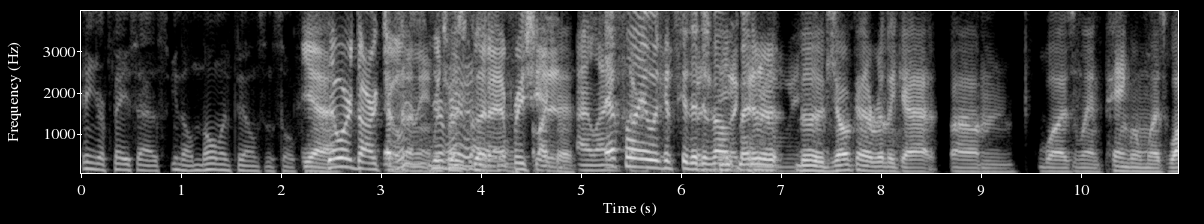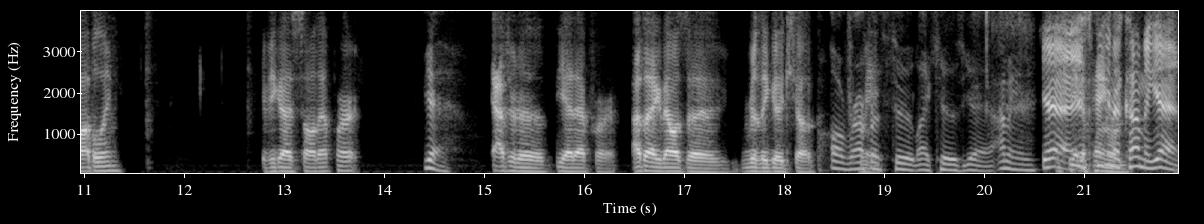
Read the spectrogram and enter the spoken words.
in your face as you know Nolan films and so forth. Yeah. There were dark jokes, what I mean. which They're was very good. I appreciate I like it. that. I like Definitely we could see the especially for that development. kind the, the joke that I really got um, was when Penguin was wobbling. If you guys saw that part Yeah. after the yeah that part, I think that was a really good joke. Or for me. reference to like his yeah. I mean Yeah, Speaking and of speaking Penguin. of comic, yeah,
